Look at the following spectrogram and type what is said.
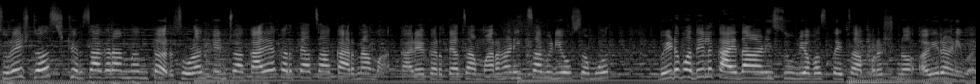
सुरेश दस क्षीरसागरांनंतर सोळंकींच्या कार्यकर्त्याचा कारनामा. कार्यकर्त्याचा मारहाणीचा व्हिडिओ समोर. बीडमधील कायदा आणि सुव्यवस्थेचा प्रश्न ऐरणीवर.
